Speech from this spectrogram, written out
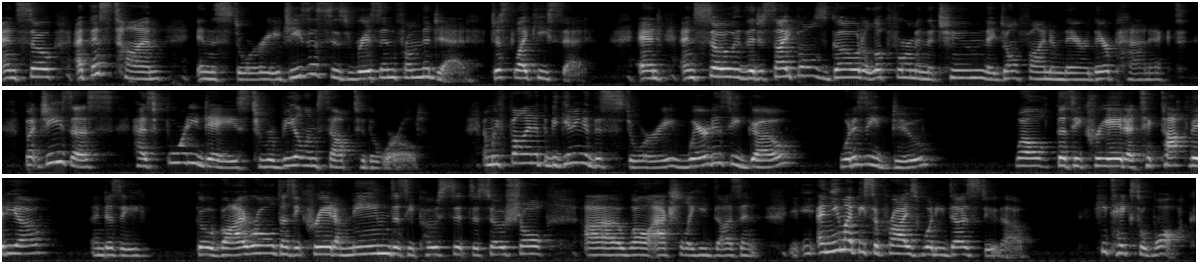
And so at this time in the story, Jesus is risen from the dead, just like he said. And and so the disciples go to look for him in the tomb. They don't find him there. They're panicked. But Jesus has 40 days to reveal himself to the world. And we find at the beginning of this story, where does he go? What does he do? Well, does he create a TikTok video? And does he go viral? Does he create a meme? Does he post it to social? Uh, well, actually, he doesn't. And you might be surprised what he does do, though. He takes a walk.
